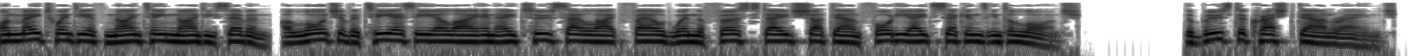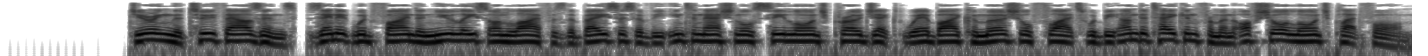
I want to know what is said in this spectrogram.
On May 20, 1997, a launch of a TSELINA-2 satellite failed when the first stage shut down 48 seconds into launch. The booster crashed downrange. During the 2000s, Zenit would find a new lease on life as the basis of the International Sea Launch Project whereby commercial flights would be undertaken from an offshore launch platform.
